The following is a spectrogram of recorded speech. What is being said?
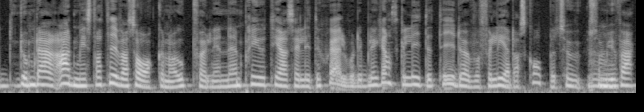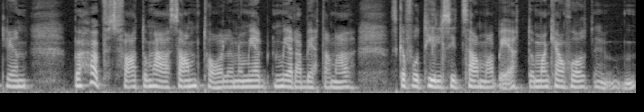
de där administrativa sakerna och uppföljningen den prioriterar sig lite själv och det blir ganska lite tid över för ledarskapet som mm. ju verkligen behövs för att de här samtalen och med, medarbetarna ska få till sitt samarbete och man kanske mm,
